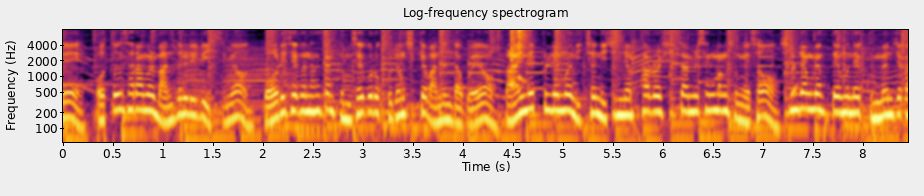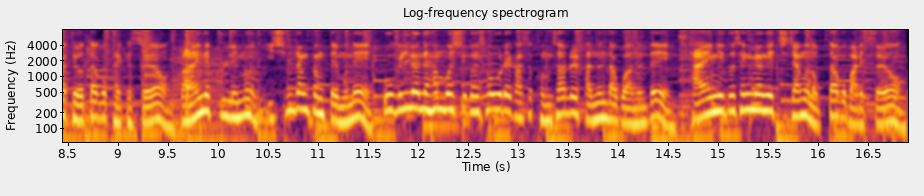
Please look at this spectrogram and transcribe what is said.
때 어떤 사람을 만들 일이 있으면 머리색은 항상 금색으로 고정시켜 만든다고 해요. 마인애플님은 2020년 8월 13일 생방송에서 심장병 때문에 군면제가 되었다고 밝혔어요. 마인애플님은 이 심장병 때문에 꼭 1년에 한 번씩은 서울에 가서 검사를 받는다고 하는데 다행히도 생명에 지장은 없다고 말했어요.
